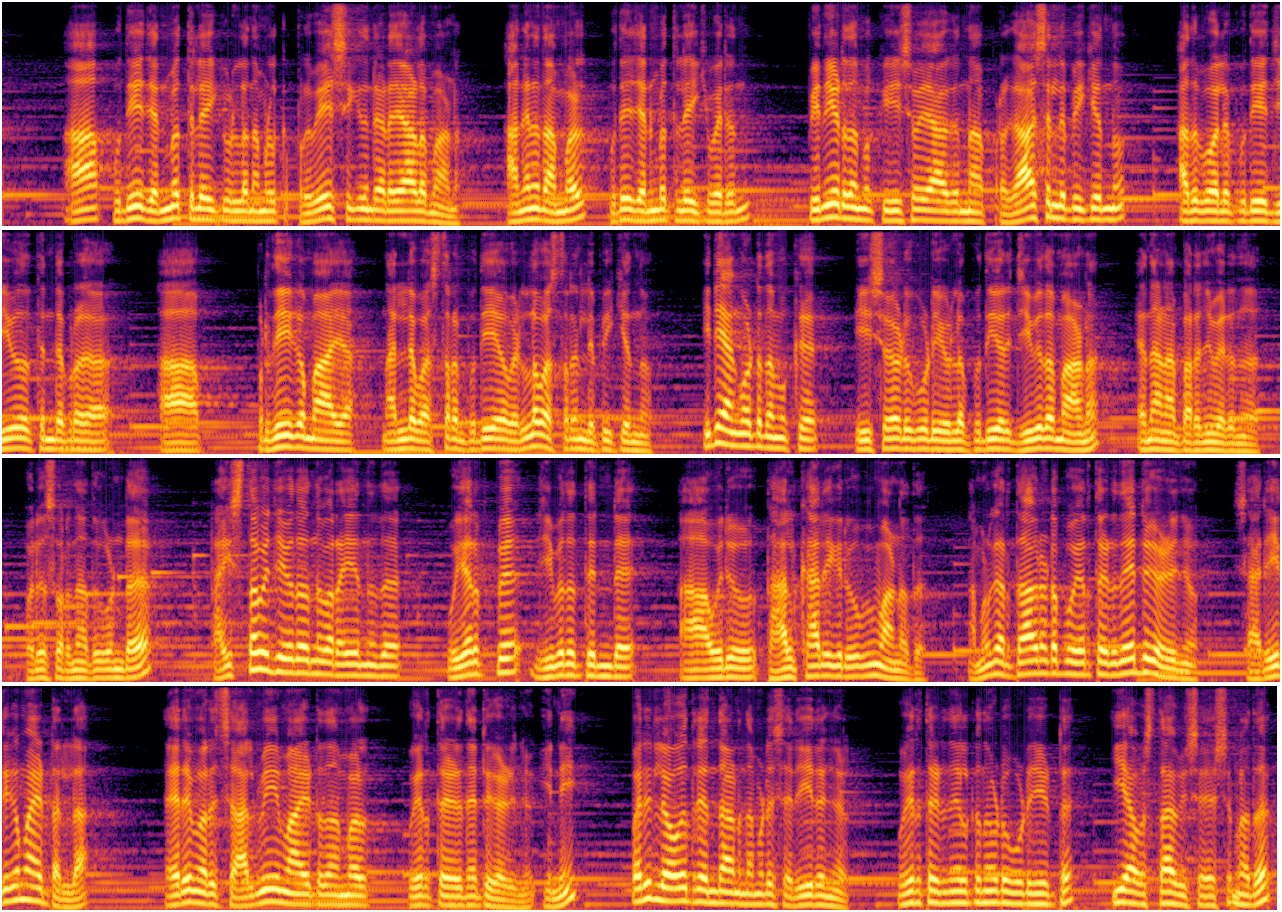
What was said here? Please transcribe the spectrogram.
ആ പുതിയ ജന്മത്തിലേക്കുള്ള നമ്മൾ പ്രവേശിക്കുന്നതിന്റെ അടയാളമാണ്. അങ്ങനെ നമ്മൾ പുതിയ ജന്മത്തിലേക്ക് വരുന്നു. പിന്നീട് നമുക്ക് ഈശോയാകുന്ന പ്രകാശം ലഭിക്കുന്നു. അതുപോലെ പുതിയ ജീവിതത്തിന്റെ പ്ര പ്രതീകമായ നല്ല വസ്ത്രം പുതിയ വെള്ള വസ്ത്രം ലഭിക്കുന്നു. ഇനി അങ്ങോട്ട് നമുക്ക് ഈശോയോട് കൂടിയുള്ള പുതിയൊരു ജീവിതമാണ് എന്നാണ് പറഞ്ഞു വരുന്നത്. പോലീസ് പറഞ്ഞത് അതുകൊണ്ട് ക്രൈസ്തവ ജീവിതം എന്ന് പറയുന്നത് ഉയർപ്പ് ജീവിതത്തിന്റെ ആ ഒരു താൽക്കാലിക രൂപമാണത്. നമ്മൾ കർത്താവിനോടൊപ്പം ഉയർത്തെഴുന്നേറ്റ് കഴിഞ്ഞു. ശാരീരികമായിട്ടല്ല നേരെ മറിച്ച് ആത്മീയമായിട്ട് നമ്മൾ ഉയർത്തെഴുന്നേറ്റ് കഴിഞ്ഞു. ഇനി വരും ലോകത്തിൽ എന്താണ് നമ്മുടെ ശരീരങ്ങൾ? ഉയർത്തെഴുന്നേൽക്കുന്നതോട് കൂടിയിട്ട് ഈ അവസ്ഥാവിശേഷം അത്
